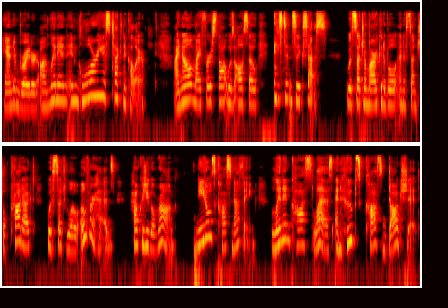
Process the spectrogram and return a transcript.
hand embroidered on linen in glorious technicolor. I know my first thought was also instant success. With such a marketable and essential product, with such low overheads, how could you go wrong? Needles cost nothing, linen costs less, and hoops cost dog shit.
